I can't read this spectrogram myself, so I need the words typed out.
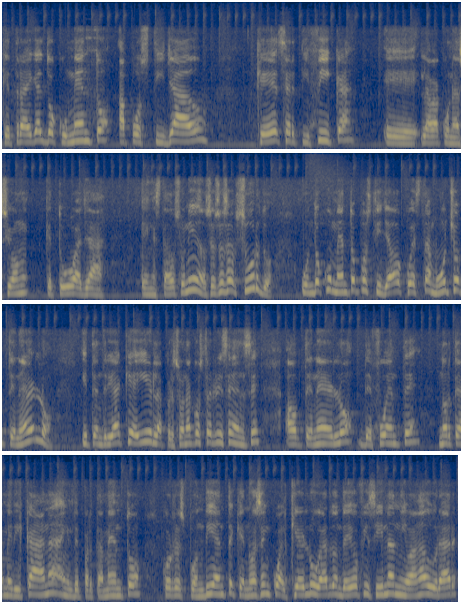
que traiga el documento apostillado que certifica eh, la vacunación que tuvo allá en Estados Unidos. Eso es absurdo. Un documento postillado cuesta mucho obtenerlo y tendría que ir la persona costarricense a obtenerlo de fuente norteamericana en el departamento correspondiente, que no es en cualquier lugar donde hay oficinas, ni van a durar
